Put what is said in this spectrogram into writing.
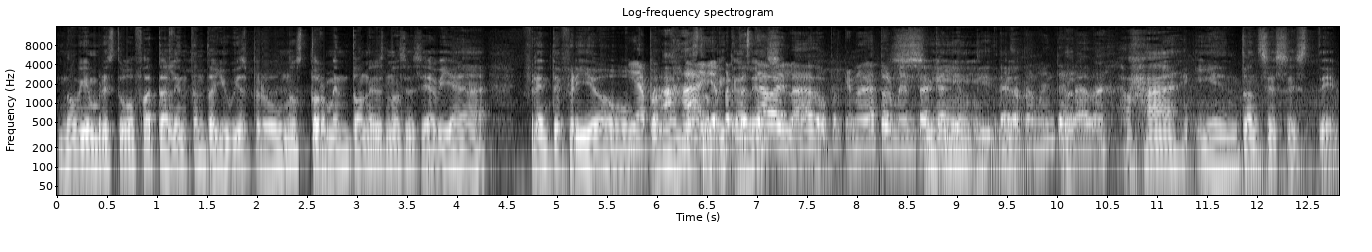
noviembre estuvo fatal en tantas lluvias, pero unos tormentones, no sé si había frente frío o y, tormentas ajá, y aparte estaba helado, porque no era tormenta Sí, calientita, era tormenta no. helada. Ajá, y entonces, este,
